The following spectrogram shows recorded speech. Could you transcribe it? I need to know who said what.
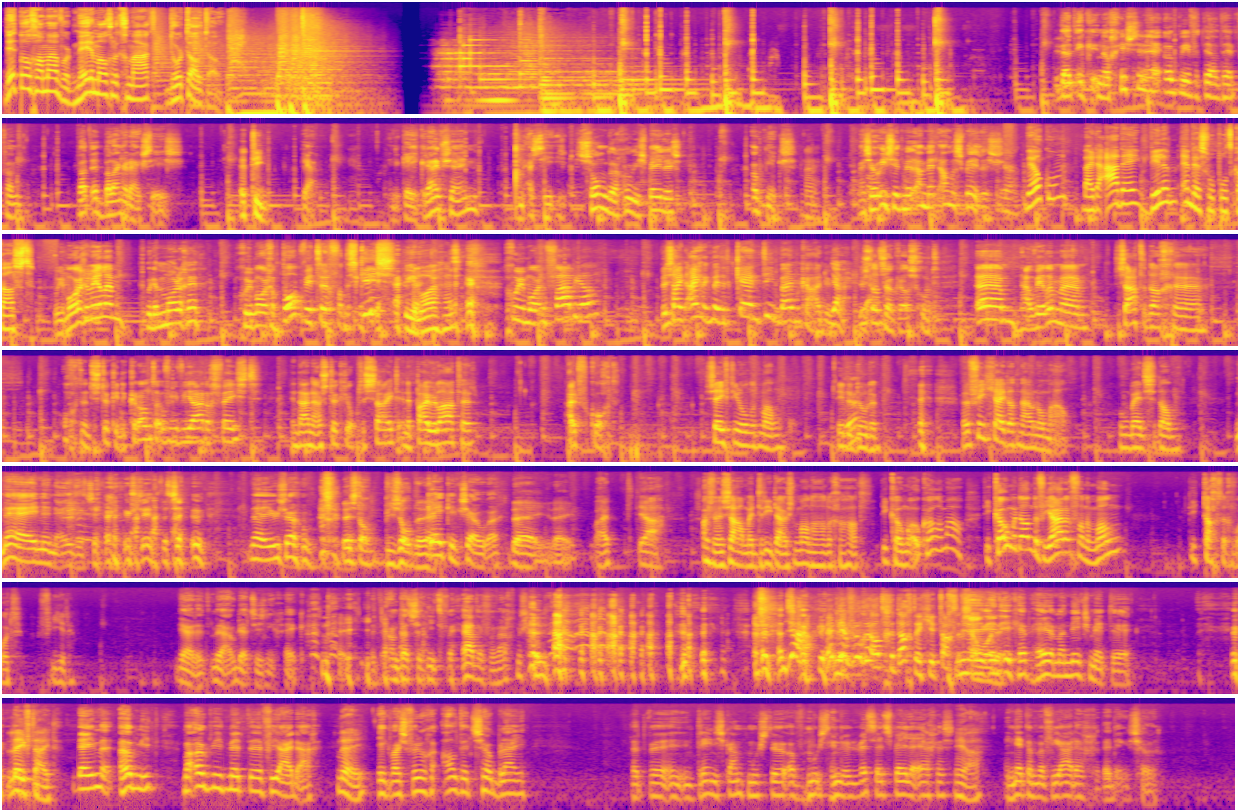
Speaker 1: Dit programma wordt mede mogelijk gemaakt door Toto.
Speaker 2: Dat ik nog gisteren ook weer verteld heb van wat het belangrijkste is.
Speaker 3: Het team.
Speaker 2: Ja. En dan kun je Cruijff zijn. En als die zonder goede spelers ook niks.
Speaker 3: Nee.
Speaker 2: Maar zo is het met, met alle spelers.
Speaker 4: Welkom bij de AD Willem en Wessel podcast.
Speaker 3: Goedemorgen Willem.
Speaker 2: Goedemorgen.
Speaker 3: Goedemorgen Bob, weer terug van de skis.
Speaker 5: Goedemorgen.
Speaker 3: Goedemorgen Fabian. We zijn eigenlijk met het kernteam bij elkaar nu.
Speaker 2: Ja,
Speaker 3: dus
Speaker 2: ja.
Speaker 3: dat is ook wel eens goed. Ehm, nou Willem, ehm, zaterdag eh, ochtend een stuk in de krant over je verjaardagsfeest. En daarna een stukje op de site. En een paar uur later uitverkocht. 1700 man in de
Speaker 2: Ja?
Speaker 3: doelen. Maar vind jij dat nou normaal? Hoe mensen dan
Speaker 2: Nee, nee, nee. Dat dat nee, hoezo?
Speaker 3: Dat is toch bijzonder, hè?
Speaker 2: Keek ik zo. hoor.
Speaker 3: Nee, nee. Maar ja, als we een zaal met 3000 man hadden gehad, die komen ook allemaal. Die komen dan de verjaardag van een man die 80 wordt vieren.
Speaker 2: Ja, dat, nou, dat is niet gek.
Speaker 3: Nee.
Speaker 2: Dat- omdat ze het niet hadden verwacht misschien. Dat zou
Speaker 3: Ja, heb jij vroeger altijd gedacht dat je 80 zou
Speaker 2: Nee,
Speaker 3: worden?
Speaker 2: en ik heb helemaal niks met... eh,
Speaker 3: Leeftijd?
Speaker 2: nee, ook niet. Maar ook niet met eh verjaardagen.
Speaker 3: Nee.
Speaker 2: Ik was vroeger altijd zo blij dat we in een trainingskamp moesten of moesten een wedstrijd spelen ergens.
Speaker 3: Ja,
Speaker 2: En net op mijn verjaardag, daar denk ik zo,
